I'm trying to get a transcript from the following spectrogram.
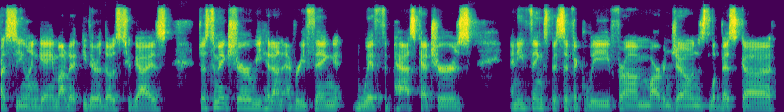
a ceiling game out of either of those two guys, just to make sure we hit on everything with the pass catchers. Anything specifically from Marvin Jones, Laviska,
